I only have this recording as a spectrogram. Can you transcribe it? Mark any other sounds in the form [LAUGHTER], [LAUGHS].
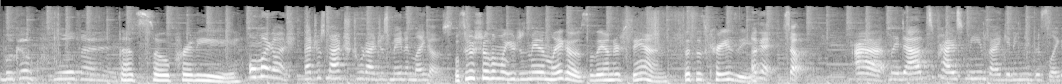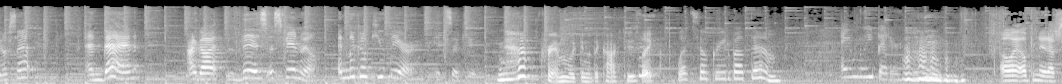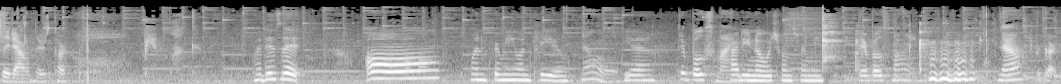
Look how cool that is. That's so pretty. Oh my gosh, that just matched what I just made in Legos. Let's go show them what you just made in Legos so they understand. This is crazy. Okay, so uh, my dad surprised me by getting me this Lego set, and then I got this as fan mail. And look how cute they are. It's so cute. [LAUGHS] Prim looking at the cockatoos like, what's so great about them? I'm way better. [LAUGHS] [LAUGHS] oh, I opened it upside down. There's a card. What is it? Oh, one for me, one for you. No, Yeah. they're both mine. How do you know which one's for me? they're both mine. [LAUGHS] now the card.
